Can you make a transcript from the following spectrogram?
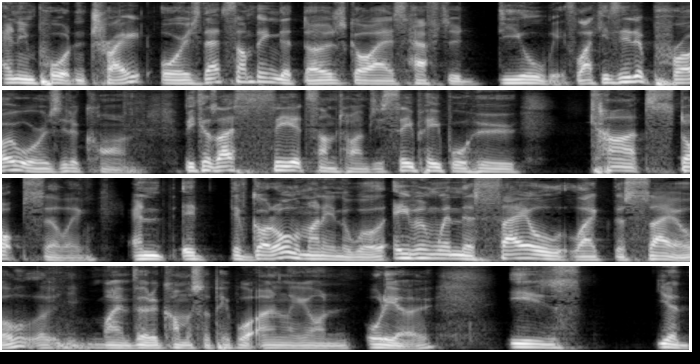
an important trait, or is that something that those guys have to deal with? Like, is it a pro or is it a con? Because I see it sometimes. You see people who can't stop selling and it, they've got all the money in the world. Even when the sale, like the sale, my inverted commas for people only on audio, is, you know,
